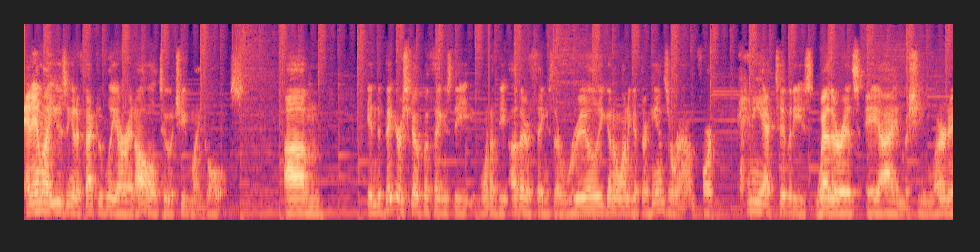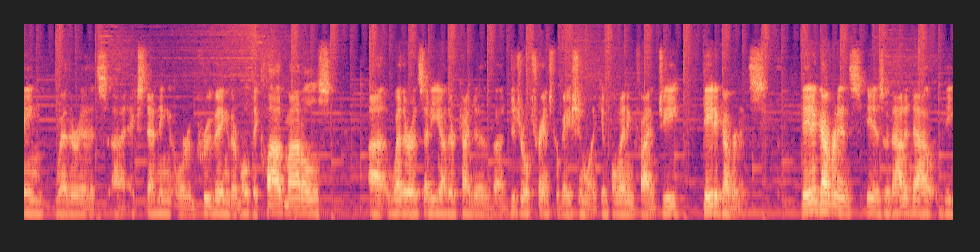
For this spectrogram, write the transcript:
and am I using it effectively or at all to achieve my goals? Um, in the bigger scope of things, the one of the other things they're really going to want to get their hands around for any activities, whether it's AI and machine learning, whether it's uh, extending or improving their multi-cloud models, uh, whether it's any other kind of uh, digital transformation like implementing 5G, data governance. Data governance is without a doubt the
